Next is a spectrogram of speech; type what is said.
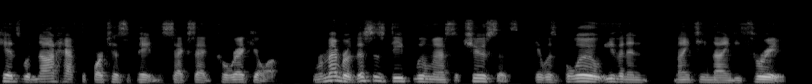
kids would not have to participate in the sex ed curriculum. Remember, this is deep blue Massachusetts. It was blue even in 1993.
